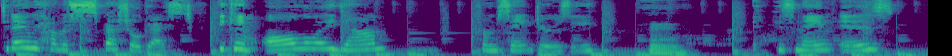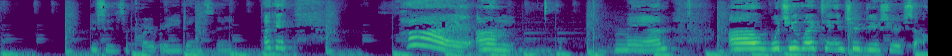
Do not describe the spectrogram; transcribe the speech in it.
Today, we have a special guest. He came all the way down from St. Jersey. Hmm. His name is. This is the part where you don't say it. Okay. Hi, um, man. Uh, would you like to introduce yourself?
